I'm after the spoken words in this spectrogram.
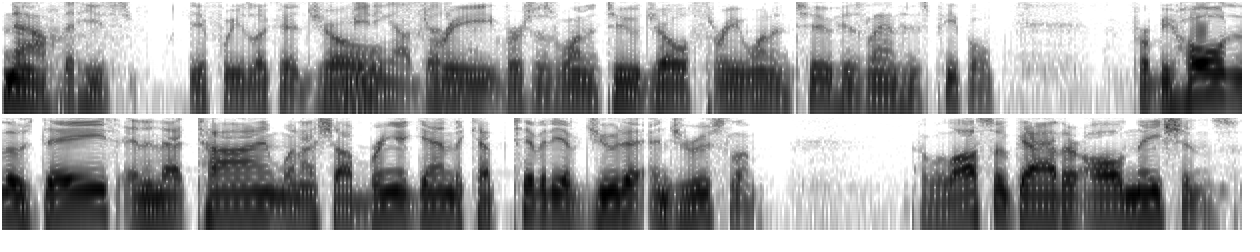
Now, that he's if we look at Joel out 3, verses 1 and 2, Joel 3, 1 and 2, his land and his people. For behold, in those days and in that time when I shall bring again the captivity of Judah and Jerusalem, I will also gather all nations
